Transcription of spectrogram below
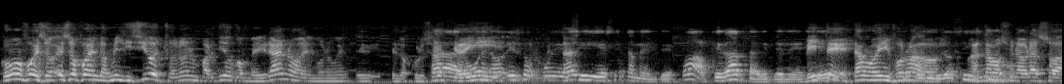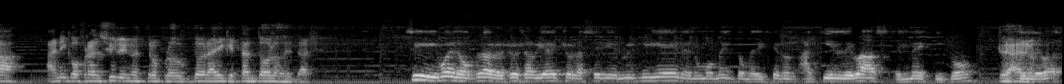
¿Cómo fue eso? Eso fue en el 2018, ¿no? En un partido con Belgrano, el monumento, te los cruzaste ahí. Bueno, eso fue, sí, exactamente. ¡Wow! ¡Qué data que tenés! ¿Viste? ¿eh? Estamos bien informados. Mandamos un abrazo a, Nico Franciuli, nuestro productor ahí, que está en todos los detalles. Sí, bueno, claro, yo ya había hecho la serie de Luis Miguel, en un momento me dijeron a quién le vas en México, a quién le vas,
